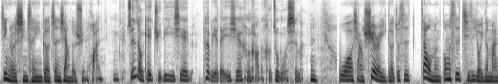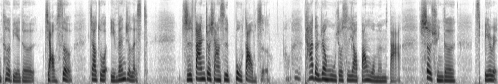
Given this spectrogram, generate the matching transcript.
进而形成一个正向的循环。嗯，孙总可以举例一些特别的一些很好的合作模式吗？嗯，我想 share 一个，就是在我们公司其实有一个蛮特别的角色，叫做 evangelist，直翻就像是布道者。好他的任务就是要帮我们把社群的 spirit，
